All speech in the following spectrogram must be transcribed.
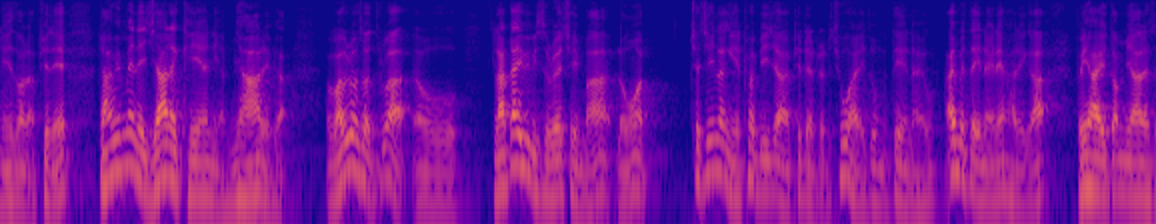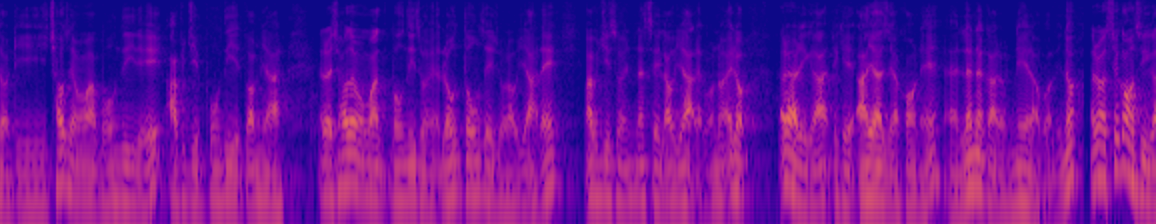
နဲသွားတာဖြစ်တယ်ဒါပေမဲ့လည်းရတဲ့ခဲရန်နေများတယ်ဗျဘာဖြစ်လို့လဲဆိုတော့သူတို့ကဟို လာတိုက်ပြီဆိုတဲ့အချိန်မှာလုံးဝချက်ချင်းလက်ငယ်ထွက်ပြေးကြတာဖြစ်တဲ့အတွက်တချို့ဟာတွေသူမတည်နိုင်ဘူးအဲ့မတည်နိုင်တဲ့ဟာတွေကဘယ်ဟာတွေတွားများလဲဆိုတော့ဒီ60မမဘုံသီးတွေ RPG ဘုံသီးတွေတွားများတယ်အဲ့တော့60မမဘုံသီးဆိုရင်အလုံး30ကျော်လောက်ရတယ် RPG ဆိုရင်20လောက်ရတယ်ပေါ့နော်အဲ့တော့အဲ့ဒါတွေကတကယ်အားရစရာကောင်းတယ်အဲလက်နက်ကတော့နဲတာပေါ့လေနော်အဲ့တော့စစ်ကောင်စီက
